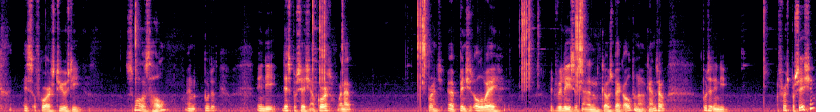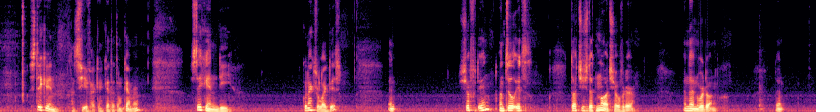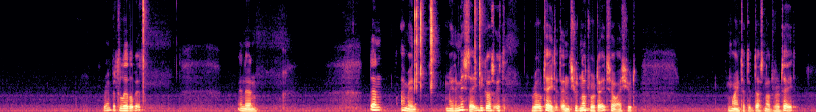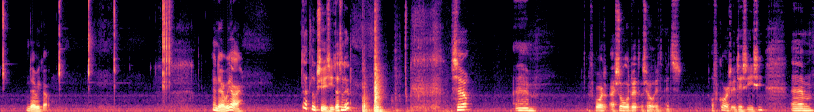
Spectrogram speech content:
is, of course, to use the smallest hole and put it in the this position. Of course, when I pinch, uh, pinch it all the way, it releases and then goes back open again. So put it in the first position, stick in, let's see if I can get that on camera, stick in the connector like this and shove it in until it touches that notch over there. And then we're done. Then ramp it a little bit. And then then I made made a mistake because it rotated and it should not rotate so I should mind that it does not rotate. And there we go. And there we are. That looks easy doesn't it? So um, of course I soldered it so it, it's of course it is easy. Um,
